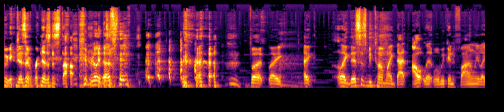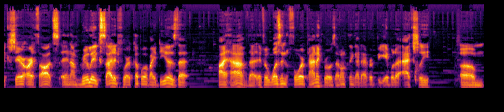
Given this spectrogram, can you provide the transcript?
we it doesn't it doesn't stop it really It doesn't- doesn't. but like like like this has become like that outlet where we can finally like share our thoughts and i'm really excited for a couple of ideas that i have that if it wasn't for panic bros i don't think i'd ever be able to actually um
